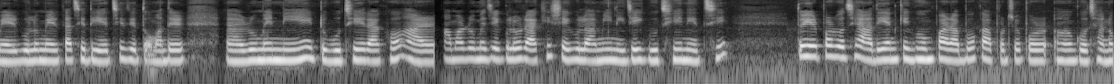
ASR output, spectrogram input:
মেয়েরগুলো মেয়ের কাছে দিয়েছি যে, তোমাদের রুমে নিয়ে একটু গুছিয়ে রাখো। আর আমার রুমে যেগুলো রাখি, সেগুলো আমি নিজেই গুছিয়ে নিচ্ছি তো এরপর হচ্ছে আদিয়ানকে ঘুম পাড়াবো কাপড় চোপড় গোছানো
